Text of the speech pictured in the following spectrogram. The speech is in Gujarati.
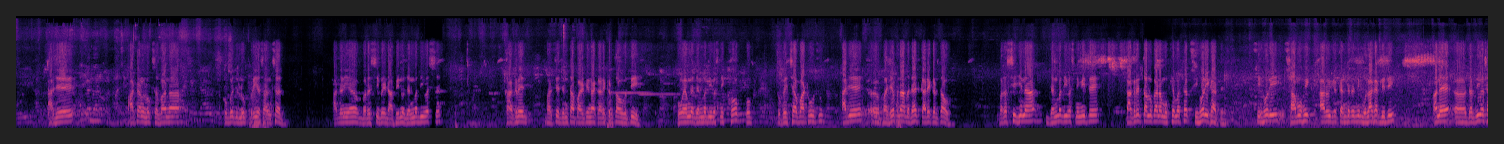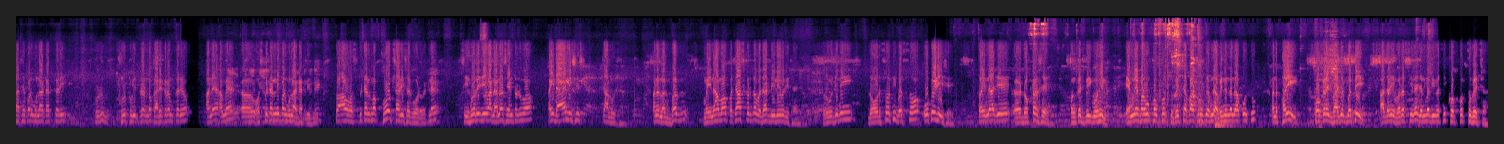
આજે પાટણ લોકસભાના ખૂબ જ લોકપ્રિય સાંસદ આદરણીય ભરતસિંહભાઈ ડાભીનો જન્મદિવસ છે. કાંકરેજ ભારતીય જનતા પાર્ટીના કાર્યકર્તાઓ વતી હું એમને જન્મદિવસની ખૂબ ખૂબ શુભેચ્છા પાઠવું છું. આજે ભાજપના બધા જ કાર્યકર્તાઓ ભરતસિંહજીના જન્મદિવસ નિમિત્તે કાંકરેજ તાલુકાના મુખ્ય મથક સિહોરી ખાતે સિહોરી સામૂહિક આરોગ્ય કેન્દ્રની મુલાકાત લીધી. અને દર્દીઓ સાથે પણ મુલાકાત કરી, ફ્રૂટ વિતરણનો કાર્યક્રમ કર્યો અને અમે હોસ્પિટલની પણ મુલાકાત લીધી. તો આ હોસ્પિટલમાં ખૂબ સારી સગવડો એટલે સિહોરી જેવા નાના સેન્ટરમાં અહીં ડાયાલિસિસ ચાલુ છે. અને લગભગ મહિનામાં પચાસ કરતાં વધારે ડિલિવરી થાય રોજની દોઢસોથી બસો ઓપીડી છે. તો અહીંના જે ડૉક્ટર છે પંકજભાઈ ગોહિલ, એમને પણ હું ખૂબ ખૂબ શુભેચ્છા પાઠવું છું, એમને અભિનંદન આપું છું. અને ફરી કોંગ્રેસ ભાજપ વતી આદરણીય ભરતસિંહને જન્મદિવસની ખૂબ ખૂબ શુભેચ્છા.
